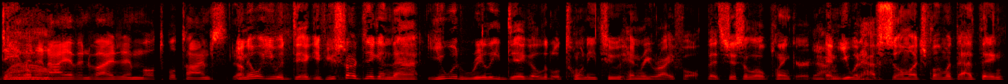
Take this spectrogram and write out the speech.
Damon and I have invited him multiple times. You know what you would dig? If you start digging that, you would really dig a little 22 Henry rifle that's just a little plinker. Yeah. And you would have so much fun with that thing.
